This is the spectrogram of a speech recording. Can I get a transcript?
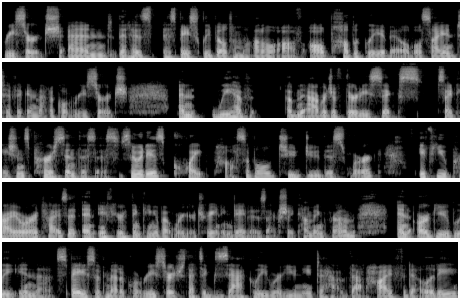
research and that has has basically built a model off all publicly available scientific and medical research. And we have an average of 36 citations per synthesis. So it is quite possible to do this work if you prioritize it and if you're thinking about where your training data is actually coming from. And arguably, in that space of medical research, that's exactly where you need to have that high fidelity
